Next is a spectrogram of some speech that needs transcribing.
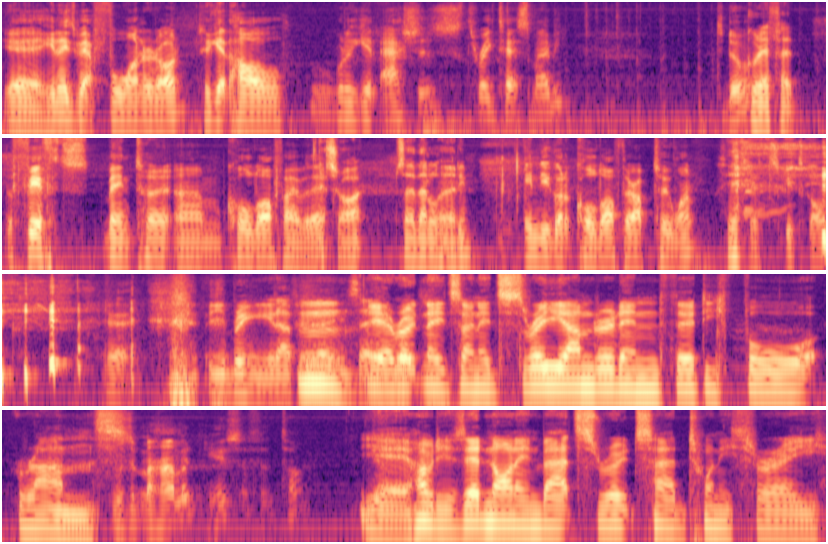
yeah, he needs about 400 odd to get the whole. What do you get? Ashes, three tests maybe. To do it. Good effort. The fifth's been tur- um, called off over there. That's right. So that'll hurt him. India got it called off. They're up two one. Yeah, it's, it's gone. yeah. Are you bringing it up? Mm, yeah, Root needs so needs 334 runs. Was it Muhammad Yusuf at the time? Yeah, Muhammad Yusuf had 19 bats. Roots had 23,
